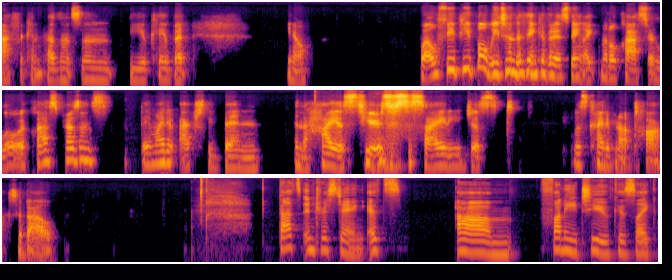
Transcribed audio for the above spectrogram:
African presence in the UK. But, you know, wealthy people, we tend to think of it as being like middle class or lower class presence. They might have actually been in the highest tiers of society, just was kind of not talked about. That's interesting. It's um funny too, because like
